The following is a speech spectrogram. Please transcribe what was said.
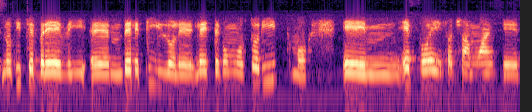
notizie brevi, ehm, delle pillole lette con molto ritmo ehm, e poi facciamo anche,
